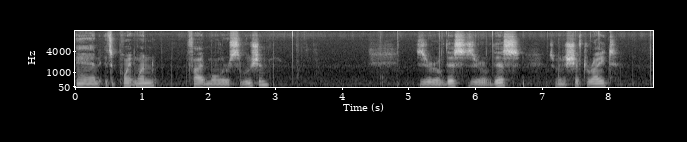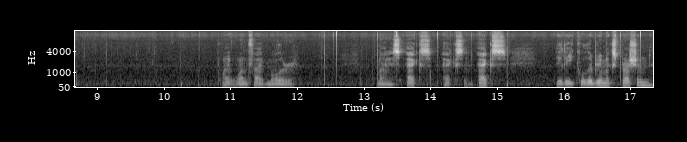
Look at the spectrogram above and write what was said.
And it's a 0.15 molar solution. Zero of this, zero of this. So we're going to shift right. 0.15 molar minus x, x, and x. The equilibrium expression,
